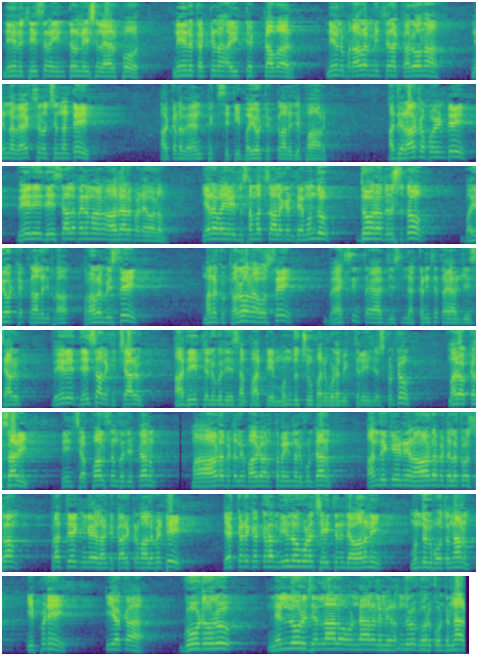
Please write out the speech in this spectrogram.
నేను చేసిన ఇంటర్నేషనల్ ఎయిర్పోర్ట్ నేను కట్టిన హైటెక్ టవర్ నేను ప్రారంభించిన కరోనా నిన్న వ్యాక్సిన్ వచ్చిందంటే అక్కడ వ్యాన్పిక్ సిటీ బయోటెక్నాలజీ పార్క్ అది రాకపోయింటే వేరే దేశాలపైన మనం ఆధారపడేవాళ్ళం. ఇరవై ఐదు సంవత్సరాల కంటే ముందు దూరదృష్టితో బయోటెక్నాలజీ ప్రారంభిస్తే మనకు కరోనా వస్తే వ్యాక్సిన్ తయారు చేసింది అక్కడి నుంచే తయారు చేశారు. వేరే దేశాలకు ఇచ్చారు. అది తెలుగుదేశం పార్టీ ముందు చూపు అని కూడా మీకు తెలియజేసుకుంటూ మరొక్కసారి నేను చెప్పాల్సినంత చెప్పాను. మా ఆడబిడ్డలకు బాగా అర్థమైంది అనుకుంటాను అందుకే నేను ఆడబిడ్డల కోసం ప్రత్యేకంగా ఇలాంటి కార్యక్రమాలు పెట్టి ఎక్కడికక్కడ మీలో కూడా చైతన్యం తేవాలని ముందుకు పోతున్నాను. ఇప్పుడే ఈ యొక్క గూడూరు నెల్లూరు జిల్లాలో ఉండాలని మీరందరూ కోరుకుంటున్నారు.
